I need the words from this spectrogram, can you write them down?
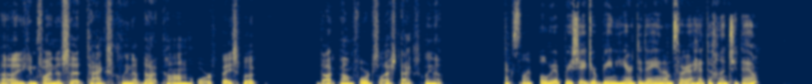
Uh, you can find us at taxcleanup.com or facebook.com forward slash tax cleanup. Excellent. Well, we appreciate your being here today, and I'm sorry I had to hunt you down.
